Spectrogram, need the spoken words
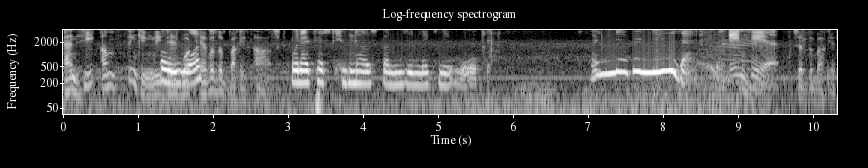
and he unthinkingly Oh, did what? whatever the bucket asked. When I press two mouse buttons, it makes me walk. I never knew that. In here. Said the bucket.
